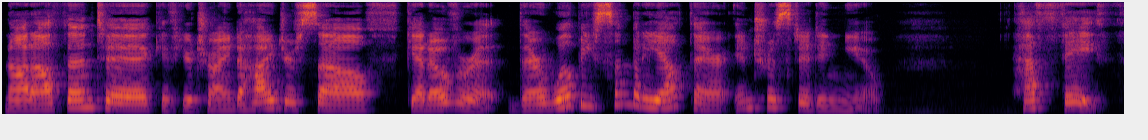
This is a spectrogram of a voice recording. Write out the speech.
not authentic. If you're trying to hide yourself, get over it. There will be somebody out there interested in you. Have faith.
